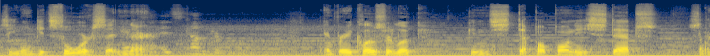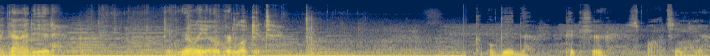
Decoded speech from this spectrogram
So you won't get sore sitting there. It's comfortable. And for a closer look, you can step up on these steps, just like I did. Can really overlook it. A couple good picture spots in here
